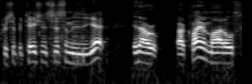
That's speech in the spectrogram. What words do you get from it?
precipitation systems, and yet in our, our climate models,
